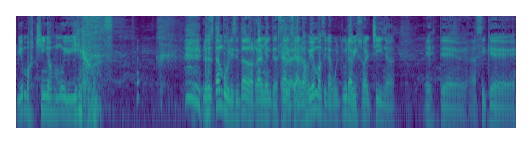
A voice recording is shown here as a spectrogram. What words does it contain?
biombos chinos muy viejos. los están publicitando realmente así, Claro, o sea, claro. los biombos y la cultura visual china. Este, así que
